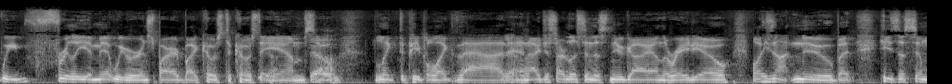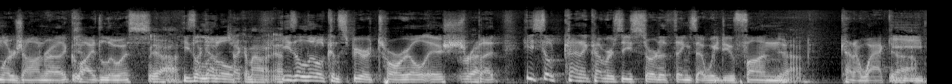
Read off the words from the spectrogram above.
we freely admit we were inspired by Coast to Coast AM, so Yeah. link to people like that. Yeah. And I just started listening to this new guy on the radio. Well, he's not new, but he's a similar genre, like Clyde Lewis. Yeah. he's a I little check him out, yeah. he's a little conspiratorial ish, Right. but he still kind of covers these sort of things that we do, fun, Yeah. kind of wacky. Yeah.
